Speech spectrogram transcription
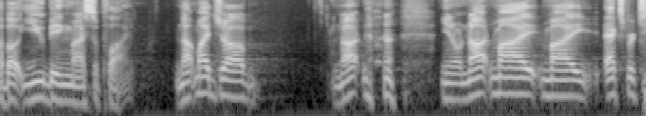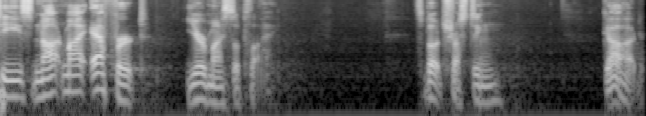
about you being my supply, not my job, not you know, not my my expertise, not my effort. You're my supply. It's about trusting God.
